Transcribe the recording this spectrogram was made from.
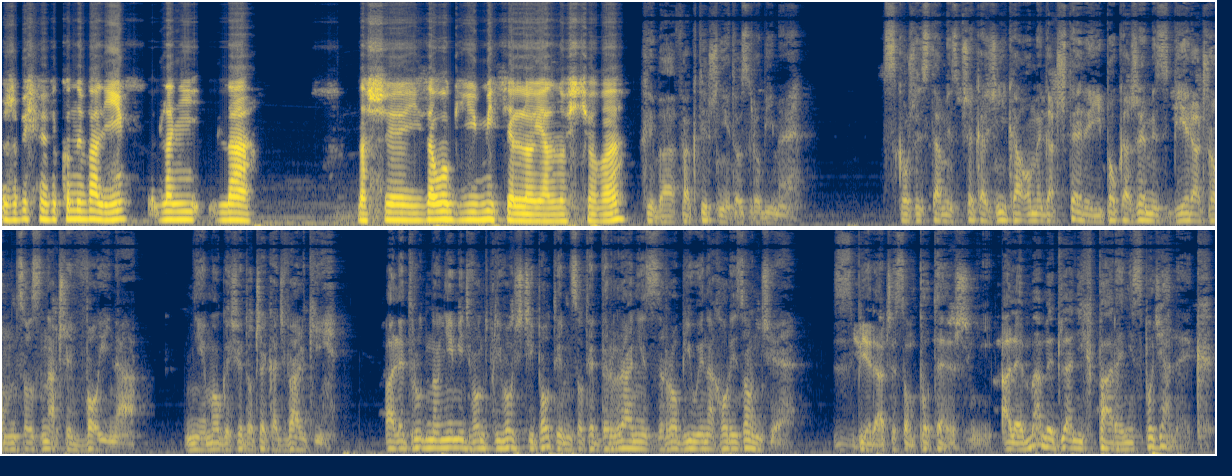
żebyśmy wykonywali dla, ni dla naszej załogi misje lojalnościowe. Chyba faktycznie to zrobimy. Skorzystamy z przekaźnika Omega-4 i pokażemy zbieraczom, co znaczy wojna. Nie mogę się doczekać walki. Ale trudno nie mieć wątpliwości po tym, co te dranie zrobiły na horyzoncie. Zbieracze są potężni, ale mamy dla nich parę niespodzianek.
